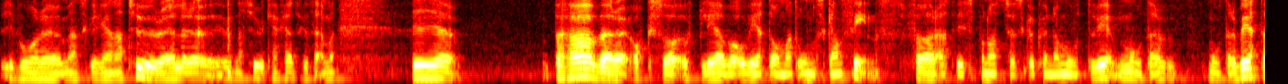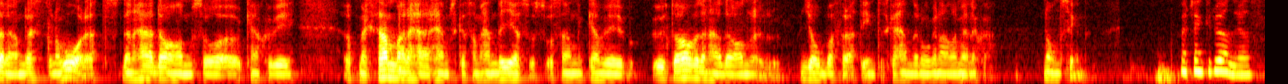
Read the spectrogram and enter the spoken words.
i vår mänskliga natur, eller natur kanske jag inte ska säga, men vi behöver också uppleva och veta om att ondskan finns för att vi på något sätt ska kunna motar, motarbeta den resten av året. Den här dagen så kanske vi uppmärksammar det här hemska som hände Jesus och sen kan vi utav den här dagen jobba för att det inte ska hända någon annan människa. Någonsin. Hur tänker du Andreas?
